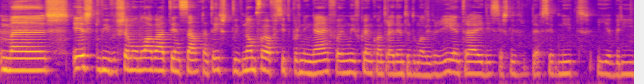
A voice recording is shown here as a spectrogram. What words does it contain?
mas este livro chamou-me logo a atenção. Portanto, este livro não me foi oferecido por ninguém. Foi um livro que eu encontrei dentro de uma livraria. Entrei e disse: Este livro deve ser bonito. E abri.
